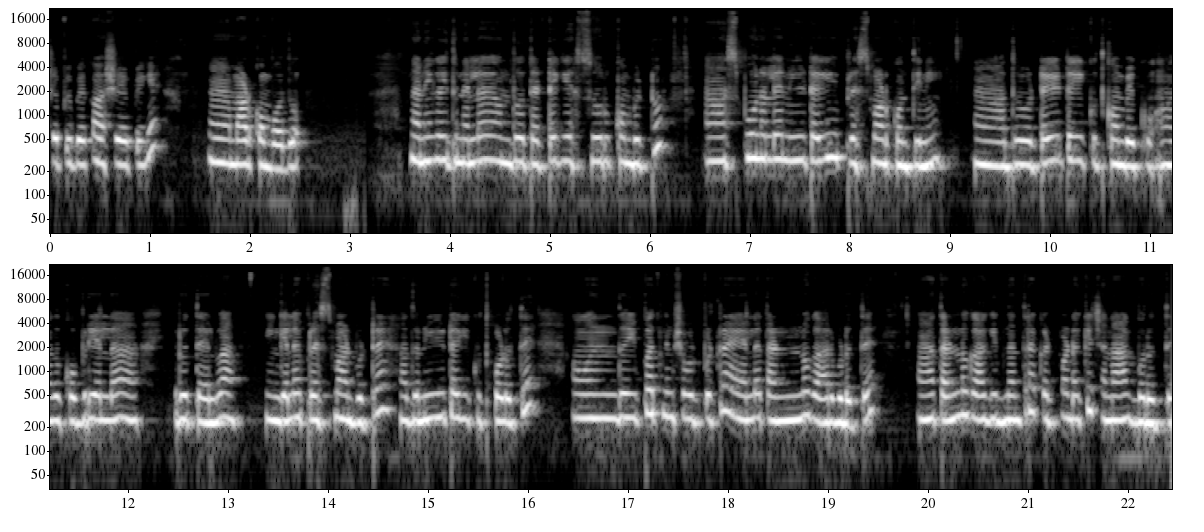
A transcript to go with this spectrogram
ಶೇಪಿಗೆ ಬೇಕೋ ಆ ಶೇಪಿಗೆ ಮಾಡ್ಕೊಬೋದು. ನಾನೀಗ ಇದನ್ನೆಲ್ಲ ಒಂದು ತಟ್ಟೆಗೆ ಸುರ್ಕೊಂಬಿಟ್ಟು ಸ್ಪೂನಲ್ಲೇ ನೀಟಾಗಿ ಪ್ರೆಸ್ ಮಾಡ್ಕೊತೀನಿ. ಅದು ಟೈಟಾಗಿ ಕುತ್ಕೊಬೇಕು. ಅದು ಕೊಬ್ಬರಿ ಎಲ್ಲ ಇರುತ್ತೆ ಅಲ್ವಾ? ಹೀಗೆಲ್ಲ ಪ್ರೆಸ್ ಮಾಡಿಬಿಟ್ರೆ ಅದು ನೀಟಾಗಿ ಕುತ್ಕೊಳ್ಳುತ್ತೆ. ಒಂದು ಇಪ್ಪತ್ತು ನಿಮಿಷ ಬಿಟ್ಬಿಟ್ರೆ ಎಲ್ಲ ತಣ್ಣಗೆ ಆರಿಬಿಡುತ್ತೆ. ತಣ್ಣಗಾಗಿದ ನಂತರ ಕಟ್ ಮಾಡೋಕ್ಕೆ ಚೆನ್ನಾಗಿ ಬರುತ್ತೆ.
